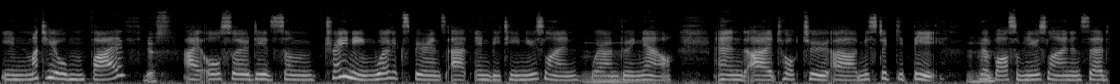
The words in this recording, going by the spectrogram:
in Matayom 5, Yes. I also did some training, work experience at NBT Newsline, where I'm doing now. And I talked to uh, Mr. Gitti, the boss of Newsline, and said,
